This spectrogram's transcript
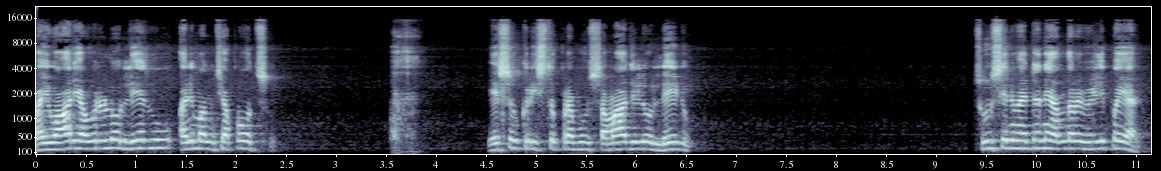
పై వారి ఎవరిలో లేదు అని మనం చెప్పవచ్చు. యేసుక్రీస్తు ప్రభు సమాధిలో లేడు. చూసిన వెంటనే అందరూ వెళ్ళిపోయారు.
